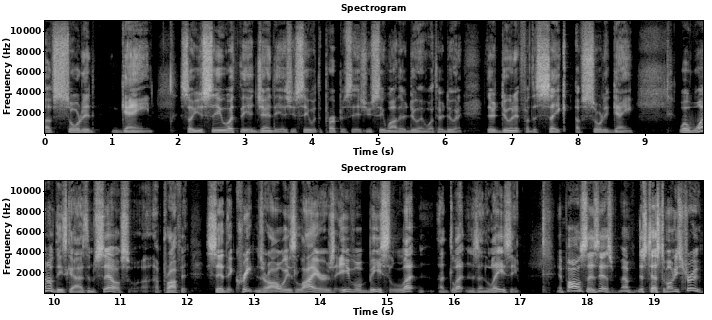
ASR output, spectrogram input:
of sordid gain. So you see what the agenda is, you see what the purpose is, you see why they're doing what they're doing. They're doing it for the sake of sordid gain. Well, one of these guys themselves, a prophet, said that Cretans are always liars, evil beasts, uh, gluttons, and lazy. And Paul says this well, this testimony is true.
